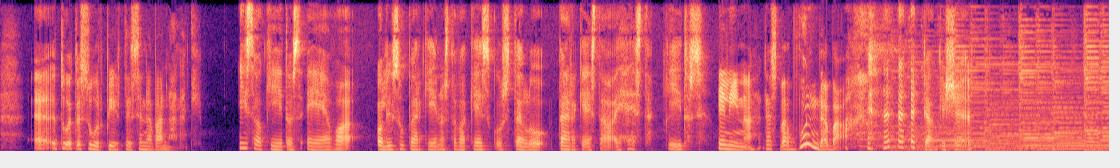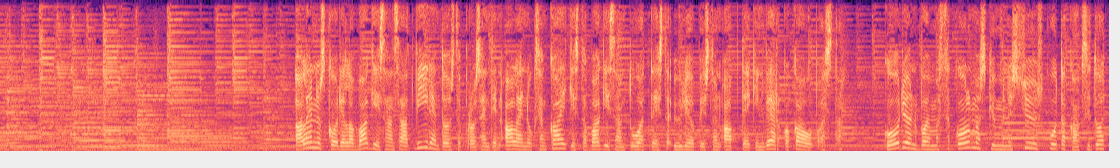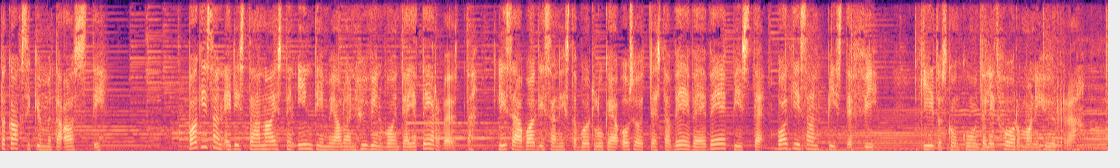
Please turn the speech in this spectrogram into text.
tuota suurpiirteisenä vanhanakin. Iso kiitos Eeva. Oli superkiinnostava keskustelu tärkeistä aiheista. Kiitos. Elina, das war wunderbar. Dankeschön. Alennuskoodilla Vagisan saat 15 prosentin alennuksen kaikista Vagisan tuotteista yliopiston apteekin verkkokaupasta. Koodi on voimassa 30. syyskuuta 2020 asti. Vagisan edistää naisten intiimialueen hyvinvointia ja terveyttä – Lisää Vagisanista voit lukea osoitteesta www.vagisan.fi. Kiitos kun kuuntelit Hormonihyrrää.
